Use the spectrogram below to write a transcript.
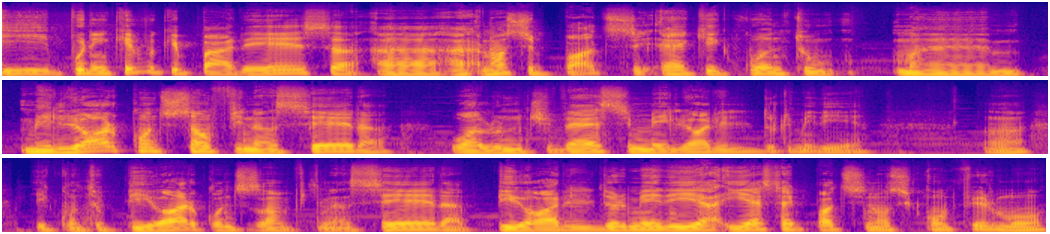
E, por incrível que pareça, a, a nossa hipótese é que quanto melhor condição financeira o aluno tivesse, melhor ele dormiria. Né? E quanto pior condição financeira, pior ele dormiria. E essa hipótese não se confirmou.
